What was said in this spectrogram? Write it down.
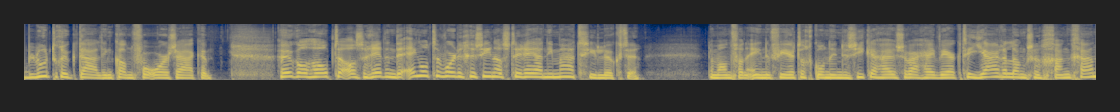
bloeddrukdaling kan veroorzaken. Heugel hoopte als reddende engel te worden gezien als de reanimatie lukte. De man van 41 kon in de ziekenhuizen waar hij werkte jarenlang zijn gang gaan...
